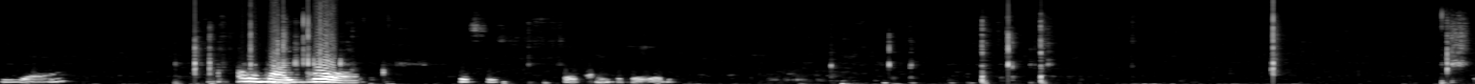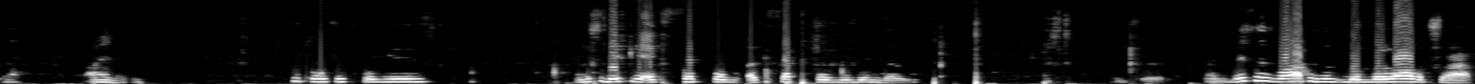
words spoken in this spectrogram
Yeah. Oh my god. This is so complicated. I know. Two torches for you. And this is basically except for except for the windows. And this is what happens with, the lava trap.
